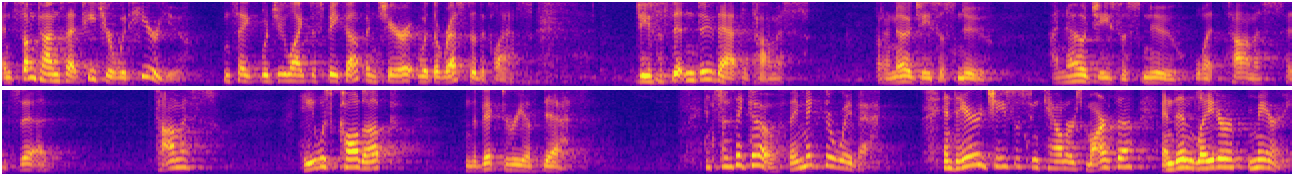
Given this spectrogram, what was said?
And sometimes that teacher would hear you and say, Would you like to speak up and share it with the rest of the class? Jesus didn't do that to Thomas, but I know Jesus knew. I know Jesus knew what Thomas had said. Thomas, he was caught up in the victory of death. And so they go, they make their way back. And there Jesus encounters Martha and then later Mary.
